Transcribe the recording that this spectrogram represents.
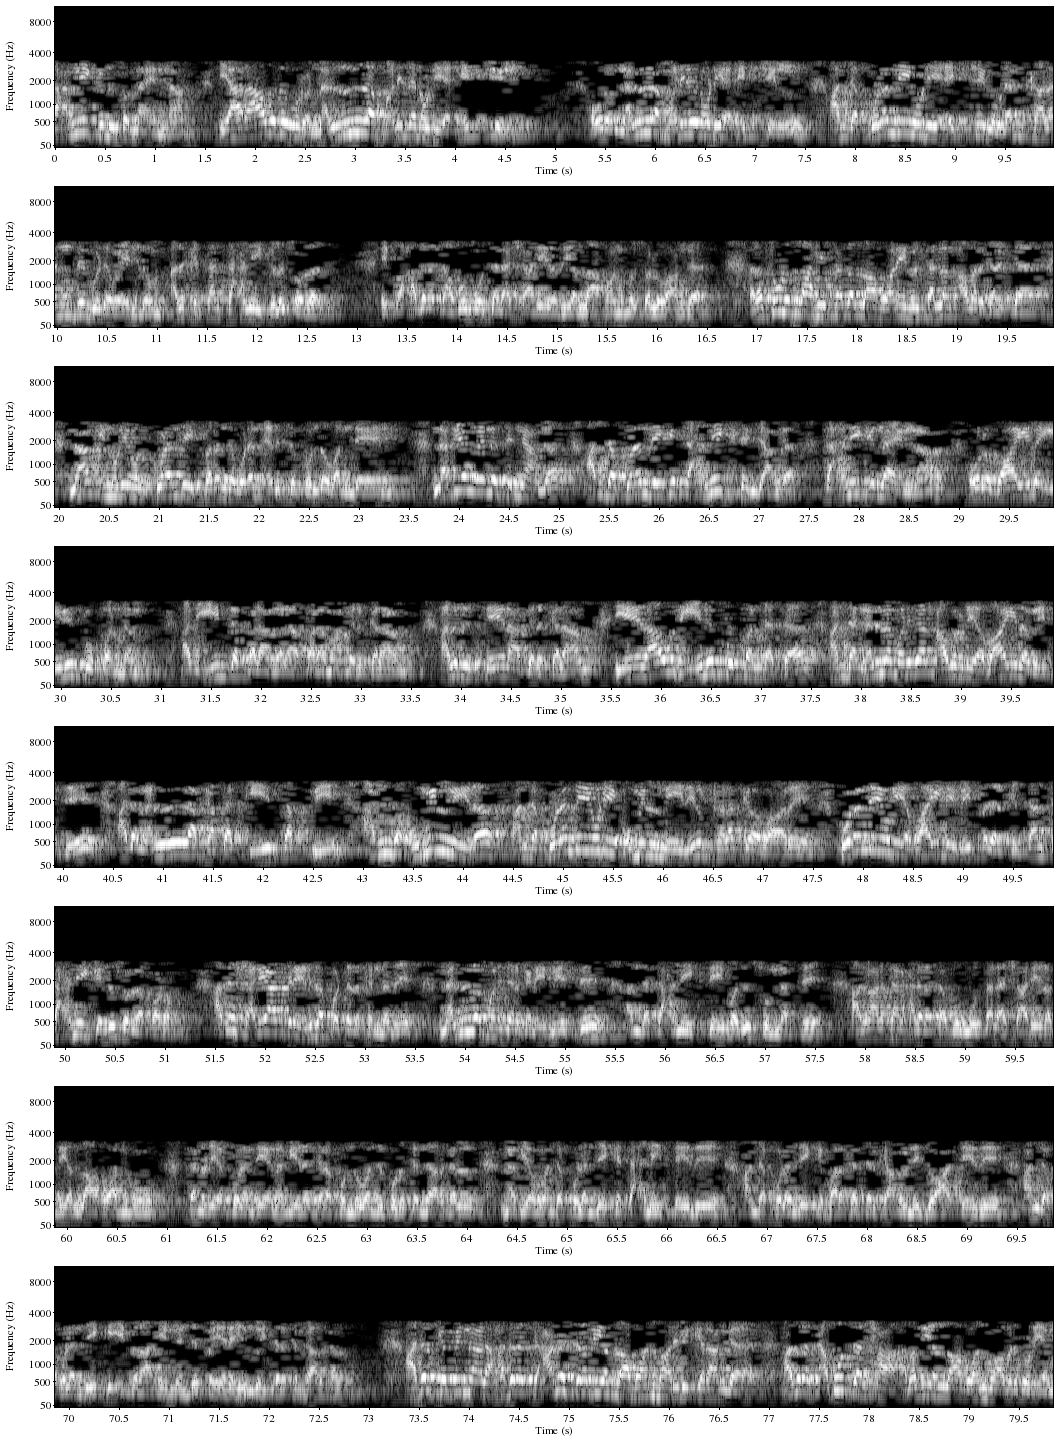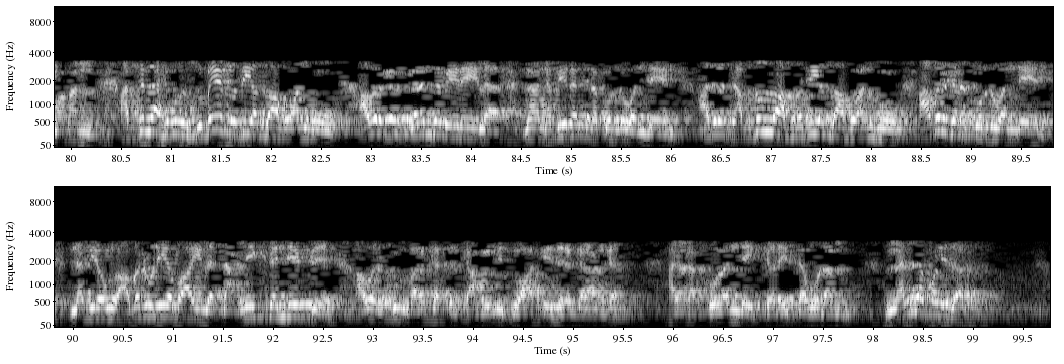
தஹ்னீக் சொன்ன என்ன? யாராவது ஒரு நல்ல மனிதனுடைய எச்சில் ஒரு நல்ல மனிதனுடைய எச்சில் அந்த குழந்தையினுடைய எச்சிலுடன் கலந்து விட வேண்டும். அதுக்குத்தான் தஹனீக்குன்னு சொல்றது. இப்ப ஹதரத் அபு மூசல் அஷாரி ரதி அல்லாஹ் சொல்லுவாங்க ரசூலுல்லாஹி ஸல்லல்லாஹு அலைஹி செல்லம் அவர்கள்ட்ட நான் என்னுடைய ஒரு குழந்தை பிறந்தவுடன் எடுத்துக்கொண்டு வந்தேன். நபியவங்க என்ன செஞ்சாங்க? அந்த குழந்தைக்கு தஹனீக் செஞ்சாங்க. தனிக்கு என்ன ஒரு வாயில இனிப்பு பண்டம். அது ஈட்ட பழங்களா பழமாக இருக்கலாம் அல்லது தேனாக இருக்கலாம் ஏதாவது இனிப்பு பண்டத்தை அந்த நல்ல மனிதர் அவருடைய வாயில வைத்து அதை நல்லா கசக்கி தப்பி அந்த உமிழ் நீரை அந்த குழந்தையுடைய உமிழ் நீரில் கலக்கவாறு குழந்தையுடைய வாயிலை வைப்பதற்கு தான் தஹ்னீக் என்று சொல்லப்படும். அது சரியாத்திரை எழுதப்பட்டிருக்கின்றது. நல்ல மனிதர்களை வைத்து அந்த தஹ்னீக் செய்வது சுண்ணத்து. அதனால தான் ஹதரத் அபு மூசல் அஷாரி ரபி அல்லாஹ் தன்னுடைய குழந்தைய நபியிடத்துல கொண்டு வந்து கொடுக்கின்றார்கள் நபியம் அந்த குழந்தைக்கு தஹனீக் செய்து அந்த குழந்தைக்கு பலக்கத்திற்காக துவா செய்து அந்த குழந்தைக்கு இப்ராஹிம் என்று பெயரையும் வைத்திருக்கின்றார்கள். அதற்கு பின்னால ஹதரத் அனஸ் ரவி அல்லாஹ் அறிவிக்கிறாங்க. ஹதரத் அபு தல்ஹா ரவி அல்லாஹ் அவர்களுடைய மகன் அப்துல்லாஹிபுல் சுபேர் ரவி அல்லாஹ் அவர்கள் பிறந்த வேளையில நான் நபீரத்துல கொண்டு வந்தேன். ஹதரத் அப்துல்லா ரவி அல்லாஹ் அவர்களை கொண்டு வந்தேன். நபி அவங்க அவருடைய வாயில தனீக் செஞ்சுட்டு அவருக்கும் வழக்கத்திற்காக வேண்டி துவா செய்திருக்கிறாங்க. அதனால குழந்தை கிடைத்தவுடன் நல்ல மனிதர்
